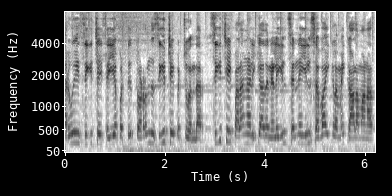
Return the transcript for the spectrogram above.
அறுவை சிகிச்சை செய்யப்பட்டு தொடர்ந்து சிகிச்சை பெற்று வந்தார். சிகிச்சை பலனளிக்காத நிலையில் சென்னையில் செவ்வாய்க்கிழமை காலமானார்.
